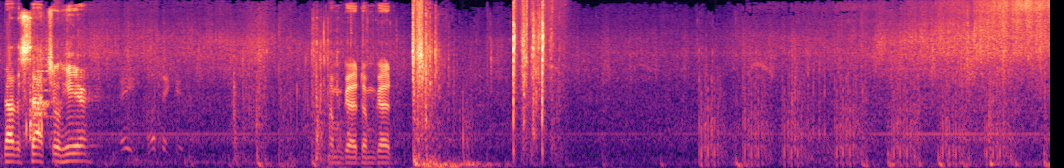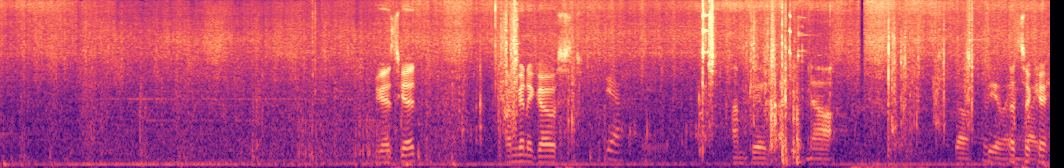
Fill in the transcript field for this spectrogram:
Another satchel here. I'm good. I'm good. You guys good? I'm gonna ghost. Yeah. I'm good. I did not. So feeling That's like- okay.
